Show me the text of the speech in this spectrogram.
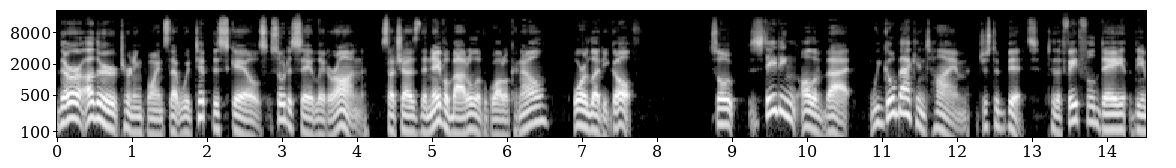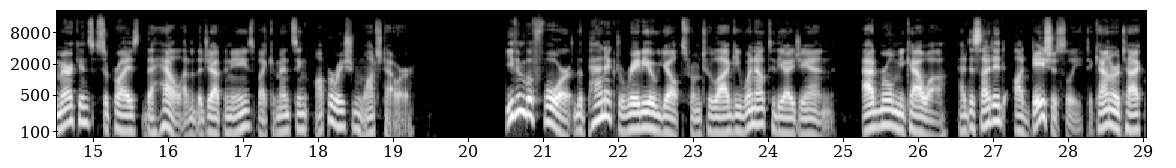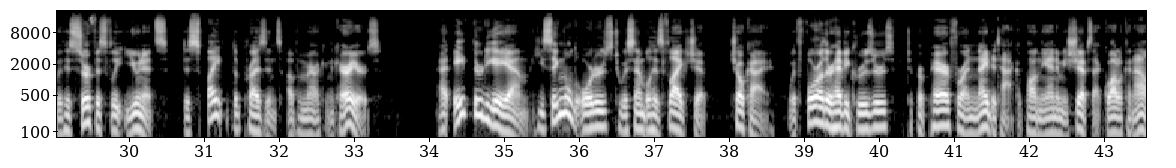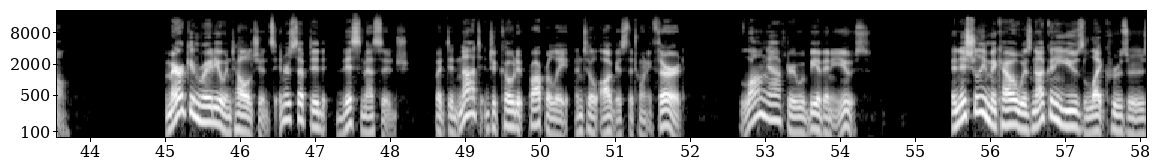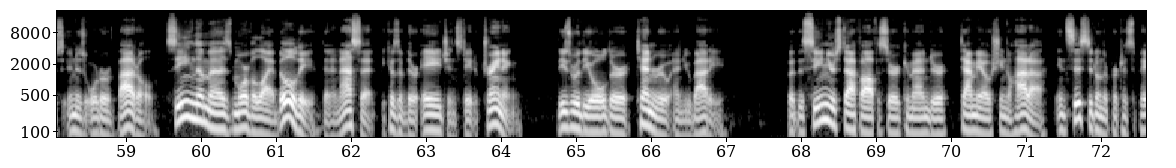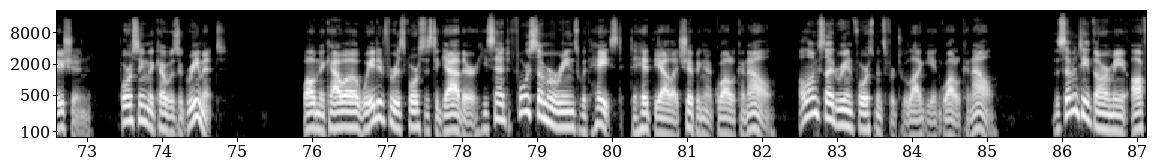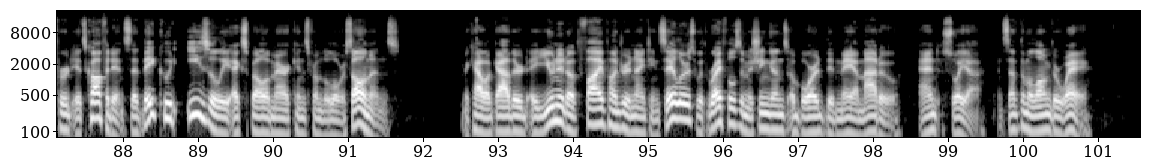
There are other turning points that would tip the scales, so to say, later on, such as the naval battle of Guadalcanal or Leyte Gulf. So, stating all of that, we go back in time just a bit to the fateful day the Americans surprised the hell out of the Japanese by commencing Operation Watchtower. Even before the panicked radio yelps from Tulagi went out to the IJN, Admiral Mikawa had decided audaciously to counterattack with his surface fleet units despite the presence of American carriers. At 8:30 a.m., he signaled orders to assemble his flagship, Chokai, with four other heavy cruisers to prepare for a night attack upon the enemy ships at Guadalcanal. American radio intelligence intercepted this message, but did not decode it properly until August the 23rd, long after it would be of any use. Initially, Mikawa was not going to use light cruisers in his order of battle, seeing them as more of a liability than an asset because of their age and state of training. These were the older Tenryu and Yubari. But the senior staff officer, Commander Tamio Shinohara, insisted on their participation, forcing Mikawa's agreement. While Mikawa waited for his forces to gather, he sent four submarines with haste to hit the Allied shipping at Guadalcanal, alongside reinforcements for Tulagi and Guadalcanal. The 17th Army offered its confidence that they could easily expel Americans from the Lower Solomons. Mikawa gathered a unit of 519 sailors with rifles and machine guns aboard the Meiyo Maru and Soya and sent them along their way.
